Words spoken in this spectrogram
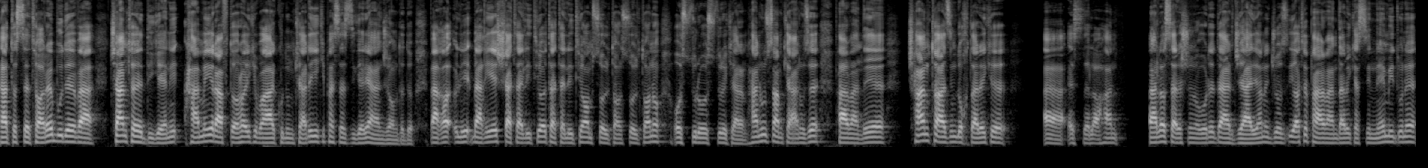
حتی ستاره بوده و چند تا دیگه. یعنی همه رفتارهایی که با هر کدوم کرده یکی پس از دیگری انجام داده. بقیه, بقیه شتلیتی ها تتلیتی هم سلطان. سلطان و استوره استوره کردن. هنوز هم که هنوز پرونده چند تا از این دختره که اصطلاحا بلا سرشون آورده در جریان جزئیات پرونده رو کسی نمی‌دونه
